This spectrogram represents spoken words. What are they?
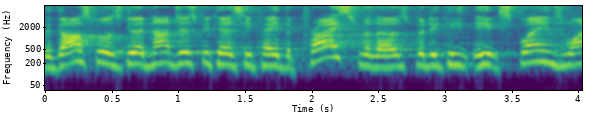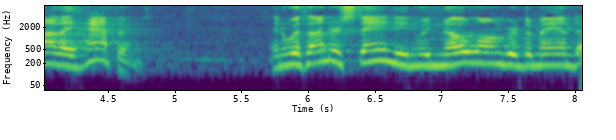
The gospel is good not just because he paid the price for those, but he, he explains why they happened. And with understanding, we no longer demand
